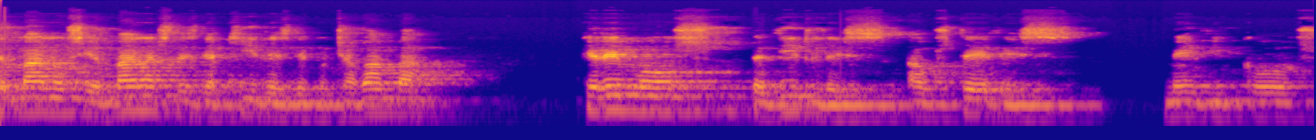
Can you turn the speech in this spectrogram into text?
hermanos y hermanas, desde aquí, desde Cochabamba, queremos pedirles a ustedes, médicos,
